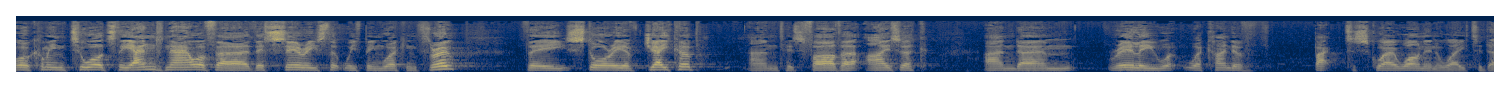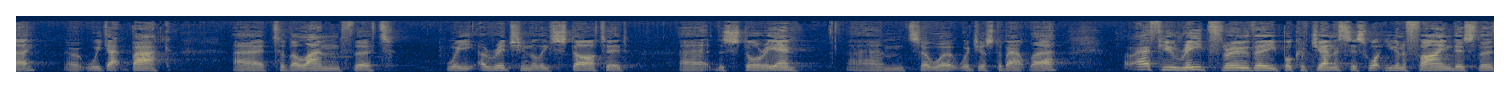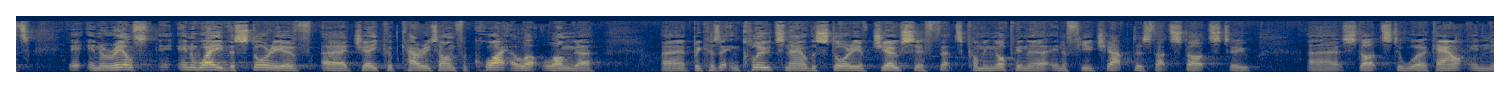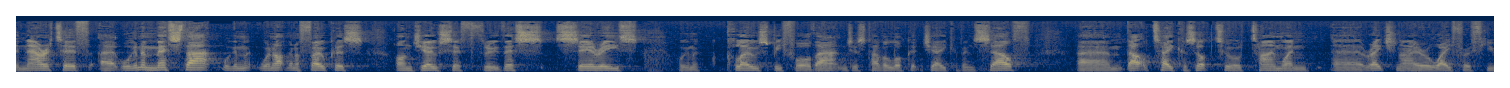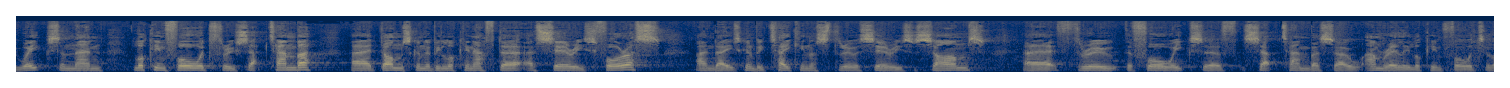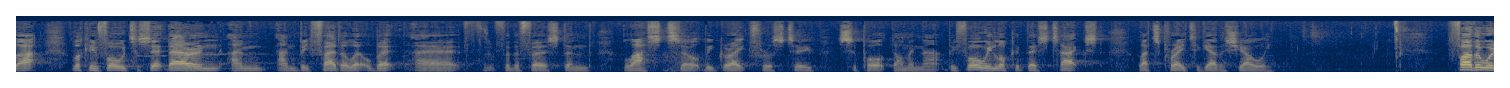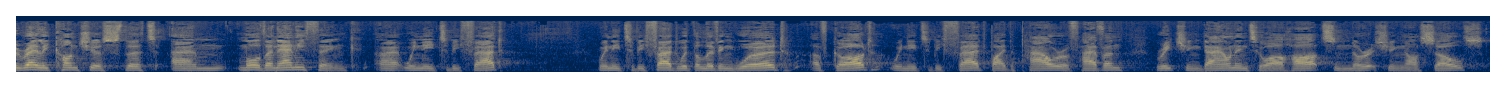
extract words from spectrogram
we're coming towards the end now of uh, this series that we've been working through the story of Jacob and his father Isaac. And um, really, we're, we're, kind of back to square one in a way today. Uh, we get back uh, to the land that we originally started uh, the story in. Um, so we're, we're just about there. If you read through the book of Genesis, what you're going to find is that in a, real, in a way, the story of uh, Jacob carries on for quite a lot longer uh, because it includes now the story of Joseph that's coming up in a, in a few chapters that starts to, uh, starts to work out in the narrative. Uh, we're going to miss that. We're, gonna, we're not going to focus on Joseph through this series. We're going to close before that and just have a look at Jacob himself. Um, that'll take us up to a time when uh, Rach and I are away for a few weeks, and then looking forward through September, uh, Dom's going to be looking after a series for us, and uh, he's going to be taking us through a series of Psalms uh, through the four weeks of September. So I'm really looking forward to that. Looking forward to sit there and, and, and be fed a little bit uh, for the first and last. So it'll be great for us to support Dom in that. Before we look at this text, let's pray together, shall we? Father, we're really conscious that um, more than anything, uh, we need to be fed. We need to be fed with the living word of God. We need to be fed by the power of heaven reaching down into our hearts and nourishing our souls.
